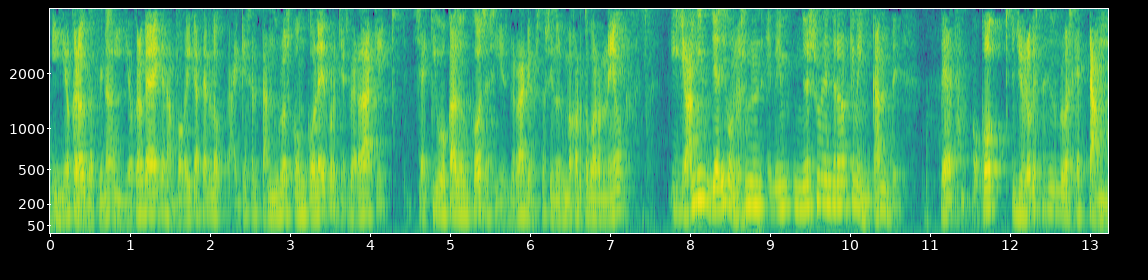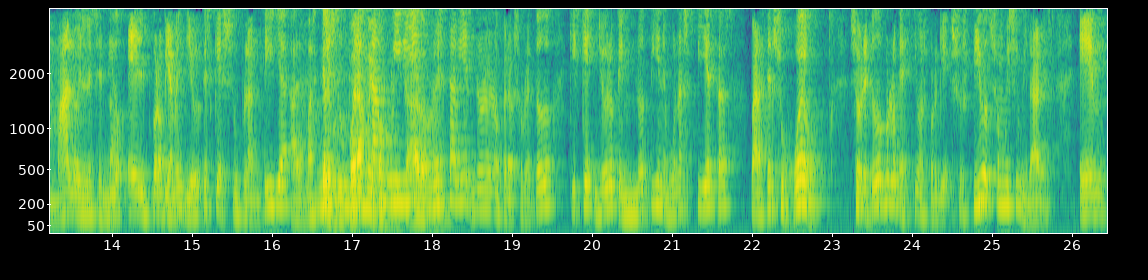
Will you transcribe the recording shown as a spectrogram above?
y yo creo, final. y yo creo que, hay que tampoco hay que hacerlo, hay que ser tan duros con Colet porque es verdad que se ha equivocado en cosas y es verdad que no está siendo su mejor torneo. Y yo a mí, ya digo, no es un, no es un entrenador que me encante. Pero tampoco, yo creo que está haciendo un básquet tan malo en el sentido No. él propiamente. Yo creo que es que su plantilla. Además que el grupo era muy complicado, bien, no ¿eh? está bien. No, no, no, pero sobre todo, que es que yo creo que no tiene buenas piezas para hacer su juego. Sobre todo por lo que decimos, porque sus pivots son muy similares. Eh,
